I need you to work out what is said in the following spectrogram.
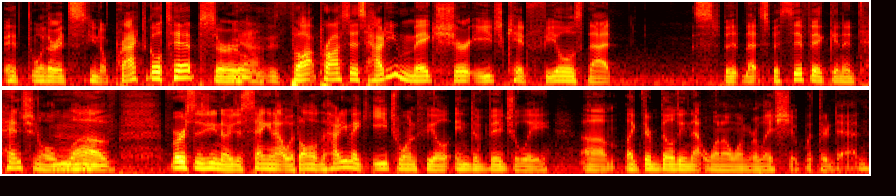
it, whether it's you know practical tips or yeah. thought process? How do you make sure each kid feels that spe- that specific and intentional mm. love versus you know just hanging out with all of them? How do you make each one feel individually um, like they're building that one on one relationship with their dad?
